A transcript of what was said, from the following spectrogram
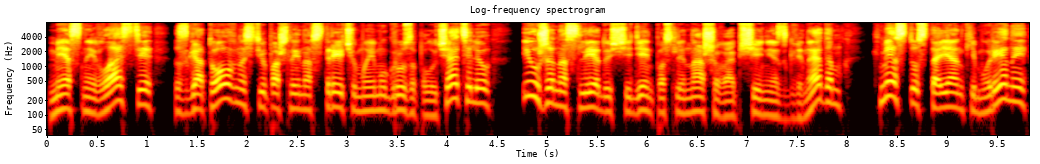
Местные власти с готовностью пошли навстречу моему грузополучателю — и уже на следующий день после нашего общения с Гвинедом к месту стоянки Мурены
